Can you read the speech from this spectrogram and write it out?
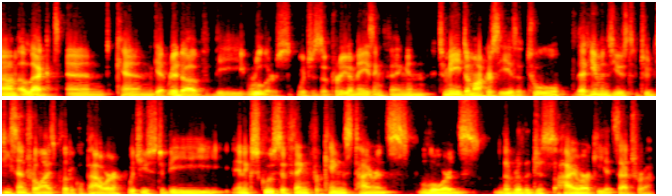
um, elect and can get rid of the rulers, which is a pretty amazing thing. And to me, democracy is a tool that humans used to decentralize political power, which used to be an exclusive thing for kings, tyrants, lords, the religious hierarchy, etc.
